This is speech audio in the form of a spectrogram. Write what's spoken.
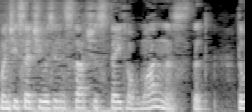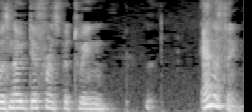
when she said she was in such a state of oneness that there was no difference between anything.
